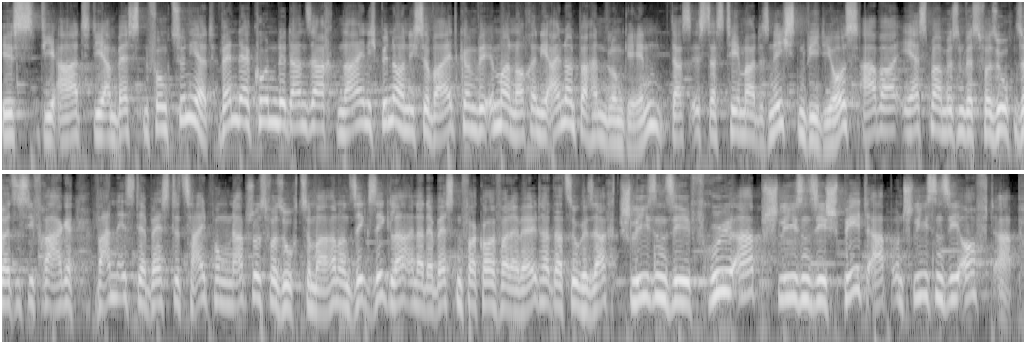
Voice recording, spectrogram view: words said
ist die Art, die am besten funktioniert. Wenn der Kunde dann sagt, nein, ich bin noch nicht so weit, können wir immer noch in die Einwandbehandlung gehen. Das ist das Thema des nächsten Videos, aber erstmal müssen wir es versuchen. So, jetzt ist die Frage, wann ist der beste Zeitpunkt, einen Abschlussversuch zu machen? Und Sig Sigler, einer der besten Verkäufer der Welt, hat dazu gesagt, schließen Sie früh ab, schließen Sie spät ab und schließen Sie oft ab.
